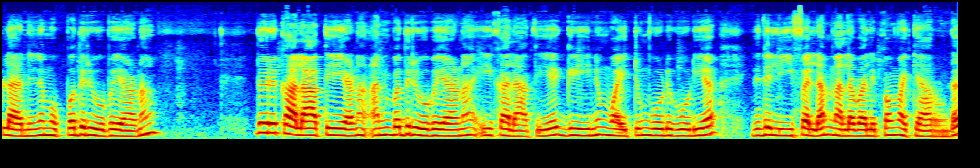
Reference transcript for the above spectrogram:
പ്ലാന്റിന് മുപ്പത് രൂപയാണ്. ഇതൊരു കലാത്തിയാണ് അൻപത് രൂപയാണ് ഈ കലാത്തിയെ. ഗ്രീനും വൈറ്റും കൂടി കൂടിയ ഇതിന്റെ ലീഫെല്ലാം നല്ല വലിപ്പം വയ്ക്കാറുണ്ട്.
